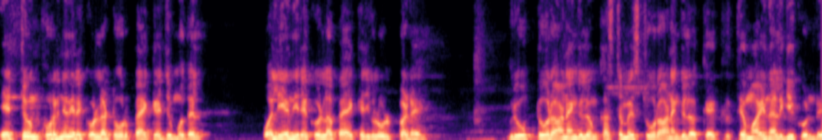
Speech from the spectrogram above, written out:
ഏറ്റവും കുറഞ്ഞ നിരക്കുള്ള ടൂർ പാക്കേജ് മുതൽ വലിയ നിരക്കുള്ള പാക്കേജുകൾ ഉൾപ്പെടെ ഗ്രൂപ്പ് ടൂർ ആണെങ്കിലും കസ്റ്റമൈസ് ടൂർ ആണെങ്കിലും ഒക്കെ കൃത്യമായി നൽകിക്കൊണ്ട്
